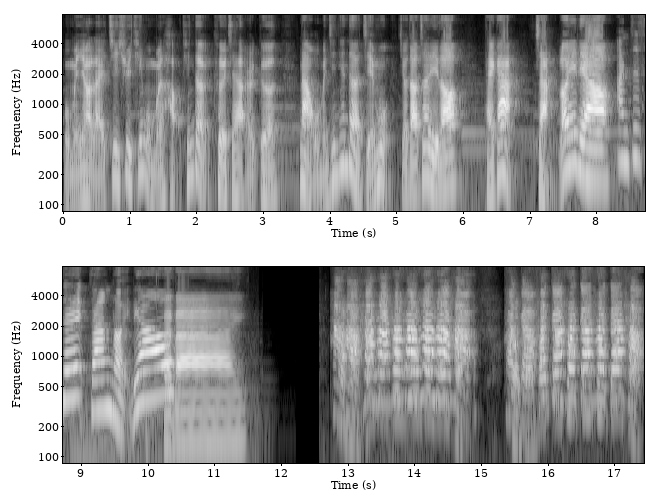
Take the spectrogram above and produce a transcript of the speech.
我们要来继续听我们好听的客家儿歌。那我们今天的节目就到这里喽。大家长累了，安子说长累了，拜拜。哈哈哈哈哈哈哈哈哈哈！哈嘎哈嘎哈嘎哈嘎哈！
